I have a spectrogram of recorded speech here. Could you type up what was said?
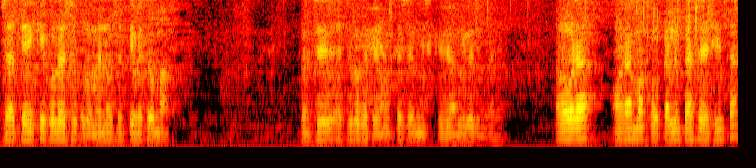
O sea, tienen que correrse por lo menos un centímetro más. Entonces, eso es lo que tenemos que hacer, mis queridos amigos de Ahora, ahora vamos a colocarle un pedazo de cinta.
